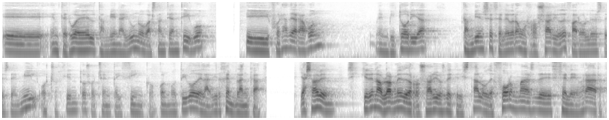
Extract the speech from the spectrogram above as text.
Eh, en Teruel también hay uno bastante antiguo. Y fuera de Aragón, en Vitoria, también se celebra un rosario de faroles desde 1885, con motivo de la Virgen Blanca. Ya saben, si quieren hablarme de rosarios de cristal o de formas de celebrar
